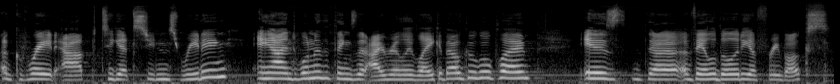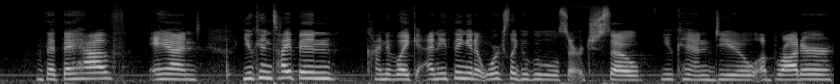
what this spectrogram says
a great app to get students reading. And one of the things that I really like about Google Play is the availability of free books that they have. And you can type in kind of like anything and it works like a Google search. So you can do a broader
